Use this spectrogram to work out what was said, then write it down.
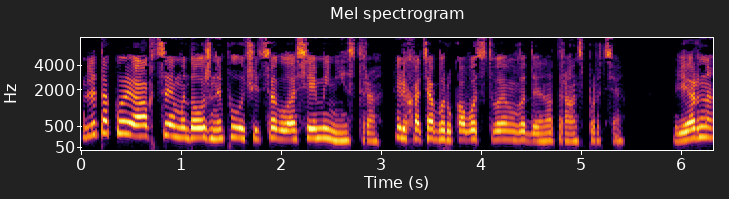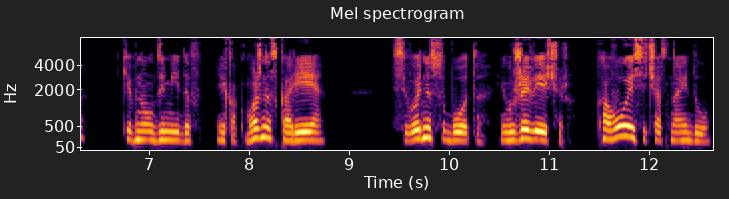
Для такой акции мы должны получить согласие министра или хотя бы руководство МВД на транспорте. Верно? — кивнул Демидов. «И как можно скорее. Сегодня суббота, и уже вечер. Кого я сейчас найду?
